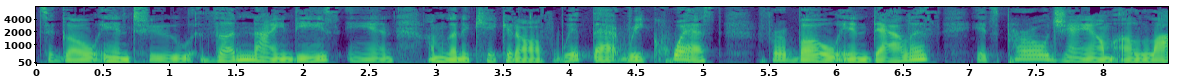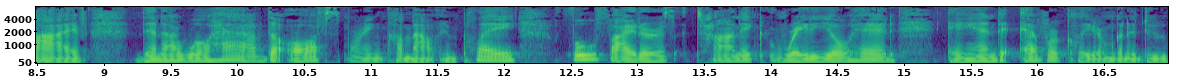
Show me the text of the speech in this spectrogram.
to go into the 90s and I'm going to kick it off with that request for Bo in Dallas. It's Pearl Jam Alive. Then I will have the offspring come out and play Foo Fighters, Tonic, Radiohead, and Everclear. I'm going to do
